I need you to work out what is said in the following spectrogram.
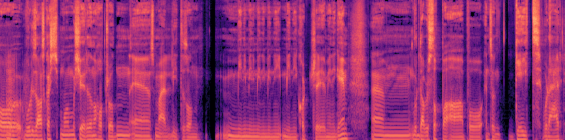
Og Hvor du da skal, må, må kjøre denne hot roden, eh, som er lite sånn mini, mini, mini, eh, minigame. Um, hvor du da blir stoppa av på en sånn gate hvor det er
